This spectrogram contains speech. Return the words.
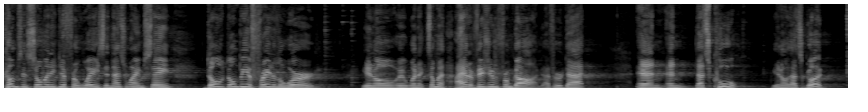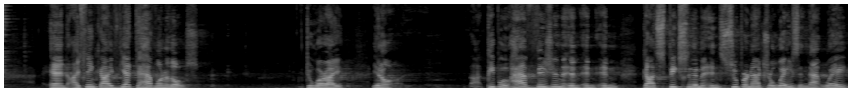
comes in so many different ways, and that's why I'm saying, don't don't be afraid of the word. You know, when it, someone I had a vision from God, I've heard that, and and that's cool. You know, that's good. And I think I've yet to have one of those to where I, you know, people have vision and, and, and God speaks to them in supernatural ways in that way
